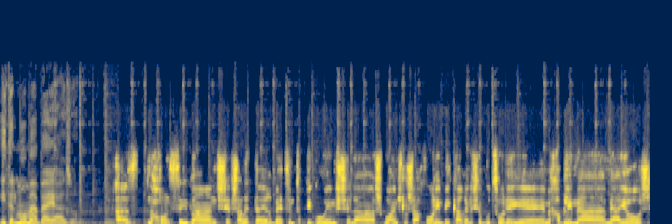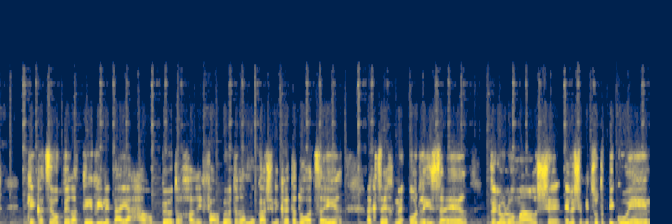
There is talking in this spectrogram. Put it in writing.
התעלמו מהבעיה הזו. אז נכון סיוון שאפשר לתאר בעצם את הפיגועים של השבועיים שלושה האחרונים, בעיקר אלה שבוצעו על ידי אה, מחבלים מאיו"ש, כקצה אופרטיבי לבעיה הרבה יותר חריפה, הרבה יותר עמוקה שנקראת הדור הצעיר, רק צריך מאוד להיזהר ולא לומר שאלה שביצעו את הפיגועים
